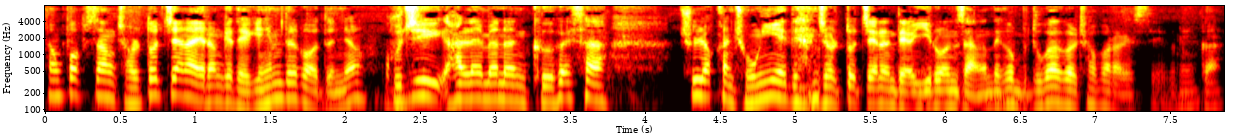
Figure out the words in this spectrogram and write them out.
형법상 절도죄나 이런 게 되게 힘들거든요. 굳이 하려면은 그 회사 출력한 종이에 대한 절도죄는 돼요 이론상. 근데 그럼 누가 그걸 처벌하겠어요. 그러니까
